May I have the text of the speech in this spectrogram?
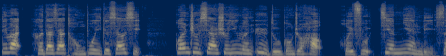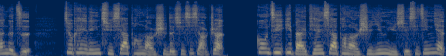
另外，和大家同步一个消息：关注“夏说英文日读”公众号，回复“见面礼”三个字，就可以领取夏鹏老师的学习小传。共计一百篇夏鹏老师英语学习经验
